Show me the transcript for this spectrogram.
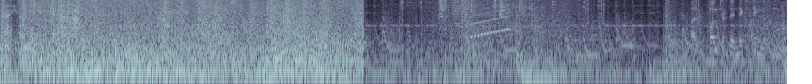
Nice. I'll puncture the next thing that moves.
